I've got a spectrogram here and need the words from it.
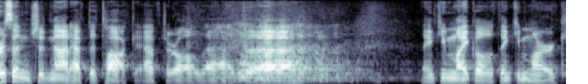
Person should not have to talk after all that. Uh, thank you, Michael. Thank you, Mark.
